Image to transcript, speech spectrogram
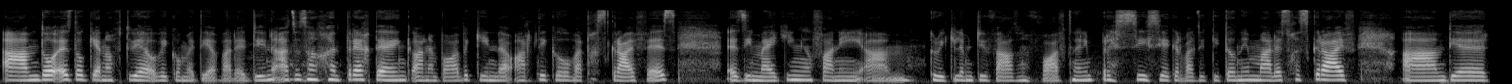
Ehm um, daar is dalk een of twee op die komitee wat dit doen. As ons gaan terugdink aan 'n baie bekende artikel wat geskryf is, is die making van die ehm um, curriculum 2005. Ek nou nie presies seker wat die titel nie, maar dit is geskryf um, deur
